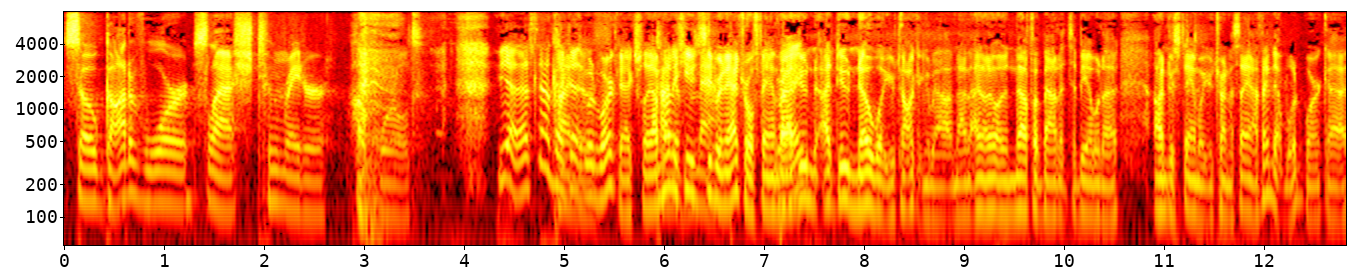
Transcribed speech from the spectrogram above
So God of War slash Tomb Raider hub world. Yeah, that sounds like it would work. Actually, I'm not a huge map. supernatural fan, but I do I do know what you're talking about, and I, I know enough about it to be able to understand what you're trying to say. I think that would work. Uh,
